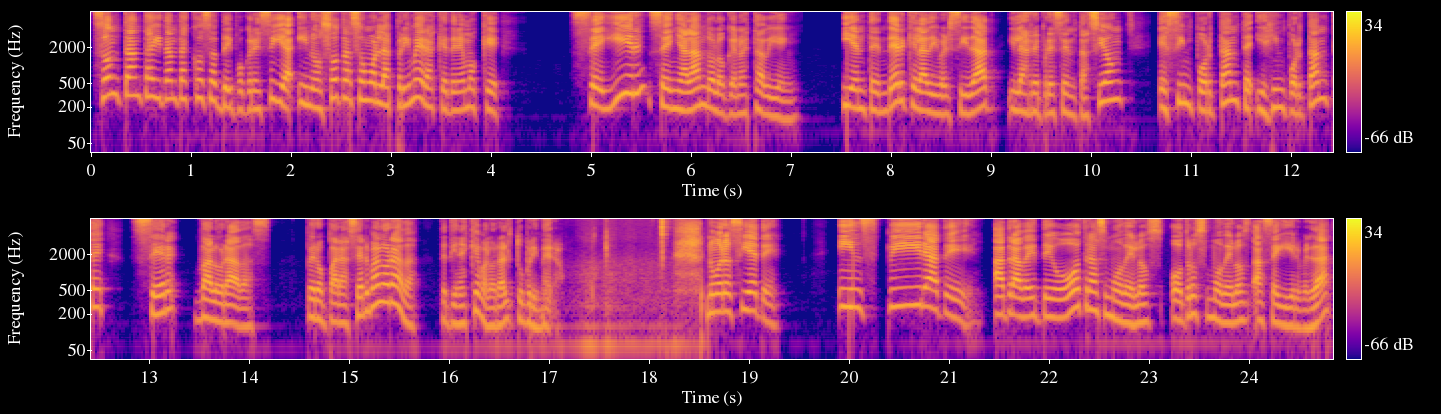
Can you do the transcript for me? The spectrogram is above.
son tantas y tantas cosas de hipocresía y nosotras somos las primeras que tenemos que seguir señalando lo que no está bien y entender que la diversidad y la representación es importante y es importante ser valoradas. Pero para ser valorada, te tienes que valorar tú primero. Número siete, inspírate a través de otros modelos, otros modelos a seguir, ¿verdad?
